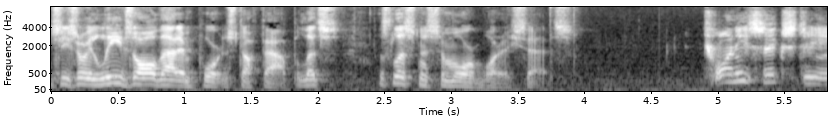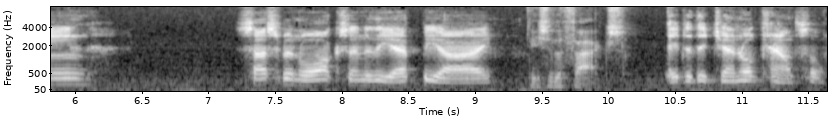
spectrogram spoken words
See, so he leaves all that important stuff out. But let's let's listen to some more of what he says. 2016, Sussmann walks into the FBI. These are the facts. Into the general counsel.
